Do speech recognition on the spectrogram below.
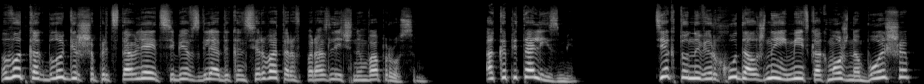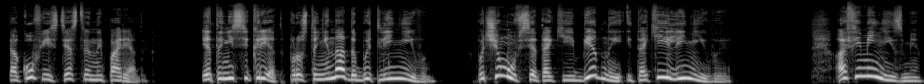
Вот как блогерша представляет себе взгляды консерваторов по различным вопросам. О капитализме. Те, кто наверху, должны иметь как можно больше, таков естественный порядок. Это не секрет, просто не надо быть ленивым. Почему все такие бедные и такие ленивые? О феминизме.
